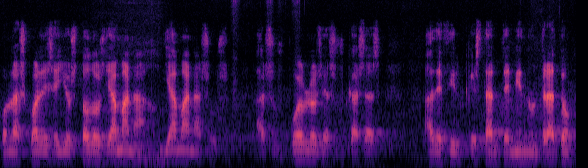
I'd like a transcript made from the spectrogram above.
con las cuales ellos todos llaman a, llaman a, sus, a sus pueblos y a sus casas a decir que están teniendo un trato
